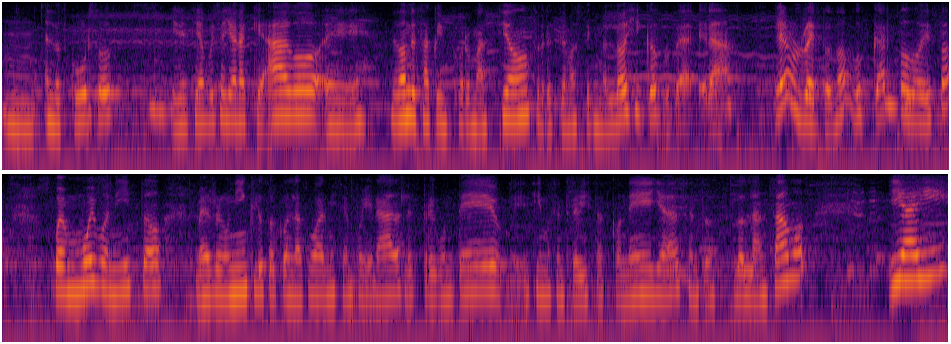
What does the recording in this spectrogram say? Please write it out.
mm, en los cursos, y decía, pues, ¿y ahora qué hago? Eh, ¿De dónde saco información sobre temas tecnológicos? O sea, era era un reto, ¿no? Buscar todo eso. Fue muy bonito. Me reuní incluso con las Warmis empolleradas, les pregunté, hicimos entrevistas con ellas, entonces los lanzamos. Y ahí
